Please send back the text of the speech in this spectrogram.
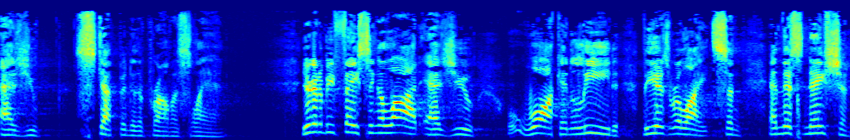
as you step into the promised land. You're going to be facing a lot as you walk and lead the Israelites and, and this nation.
